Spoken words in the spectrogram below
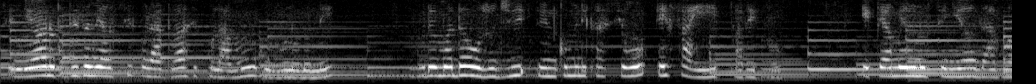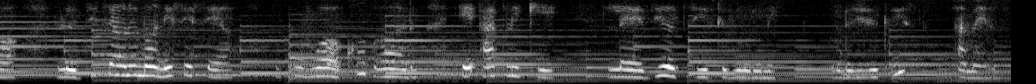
Seigneur, nous te disons merci pour la grâce et pour l'amour que vous nous donnez. Nous vous demandons aujourd'hui une communication infaillible avec vous. Et permets-nous, Seigneur, d'avoir le discernement nécessaire pour pouvoir comprendre et appliquer les directives que vous nous donnez. Au nom de Jésus-Christ, Amen.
